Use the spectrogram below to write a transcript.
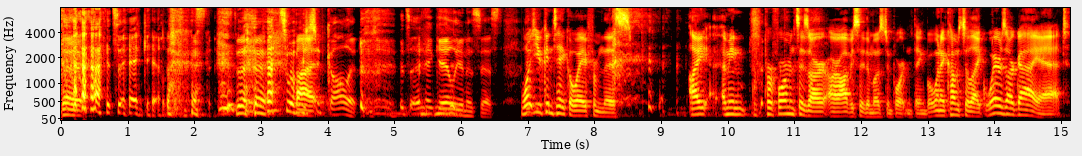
the, it's a Hegelian. the That's what we uh, should call it. It's a Hegelian assist. what you can take away from this. I I mean performances are are obviously the most important thing, but when it comes to like where's our guy at?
